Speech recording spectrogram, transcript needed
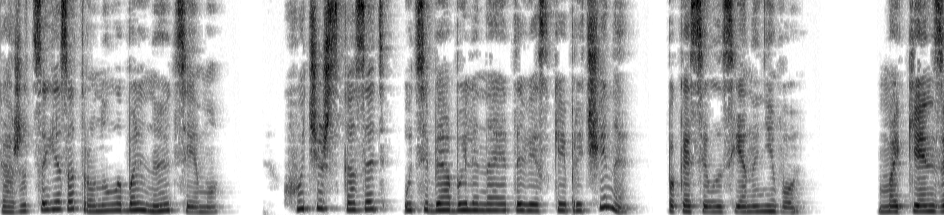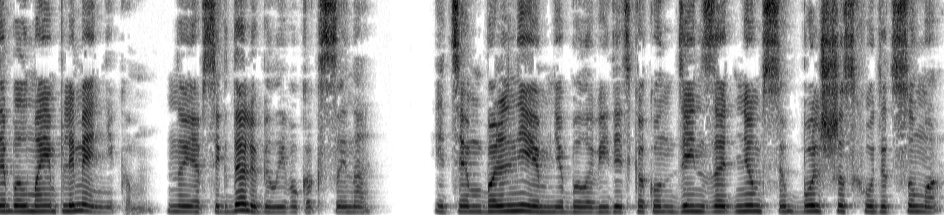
«Кажется, я затронула больную тему. Хочешь сказать, у тебя были на это веские причины?» – покосилась я на него. Маккензи был моим племянником, но я всегда любил его как сына. И тем больнее мне было видеть, как он день за днем все больше сходит с ума.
